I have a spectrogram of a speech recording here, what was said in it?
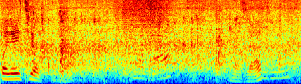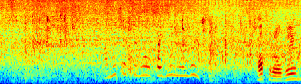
Полетел куда? Назад. Назад. А мы сейчас его поднимем выше. Попробуем.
